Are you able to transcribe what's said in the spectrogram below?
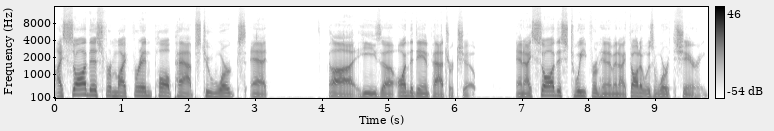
I saw this from my friend Paul Pabst, who works at, uh, he's uh, on the Dan Patrick Show. And I saw this tweet from him and I thought it was worth sharing.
